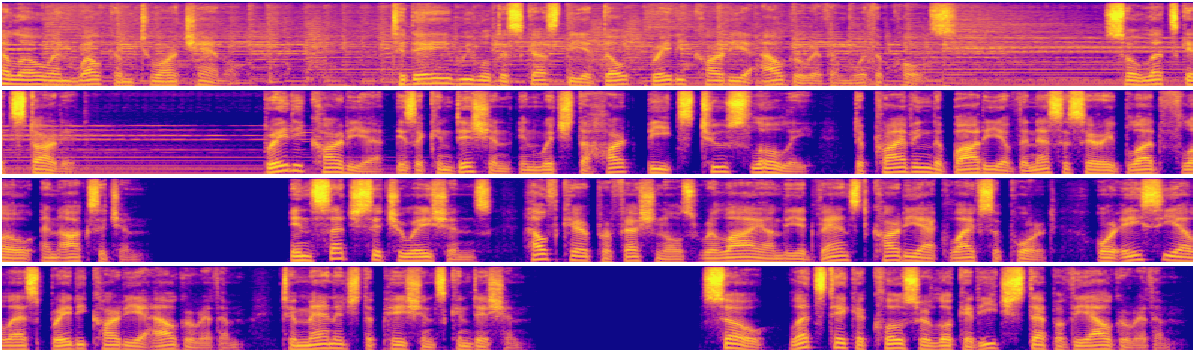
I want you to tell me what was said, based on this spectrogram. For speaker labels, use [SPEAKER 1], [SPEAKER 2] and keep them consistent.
[SPEAKER 1] Hello and welcome to our channel. Today we will discuss the adult bradycardia algorithm with a pulse. So let's get started. Bradycardia is a condition in which the heart beats too slowly, depriving the body of the necessary blood flow and oxygen. In such situations, healthcare professionals rely on the Advanced Cardiac Life Support, or ACLS bradycardia algorithm, to manage the patient's condition. So, let's take a closer look at each step of the algorithm.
